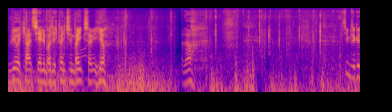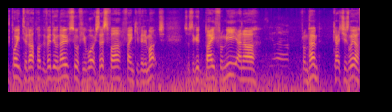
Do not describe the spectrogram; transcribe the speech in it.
Really can't see anybody pinching bikes out of here. There. Seems a good point to wrap up the video now, so if you've watched this far, thank you very much. So it's a goodbye from me and a See you later. from him. Catch you later.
